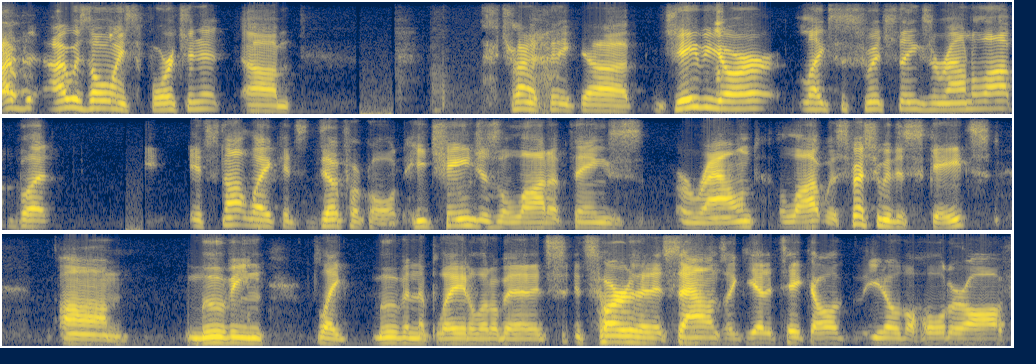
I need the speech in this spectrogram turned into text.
I, I was always fortunate. Um, trying to think, uh, JVR likes to switch things around a lot, but it's not like it's difficult. He changes a lot of things around a lot, especially with his skates, um, moving like moving the blade a little bit. It's it's harder than it sounds. Like you got to take all you know the holder off,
